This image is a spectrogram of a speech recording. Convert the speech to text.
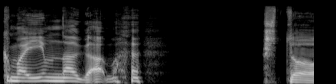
к моим ногам. Что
